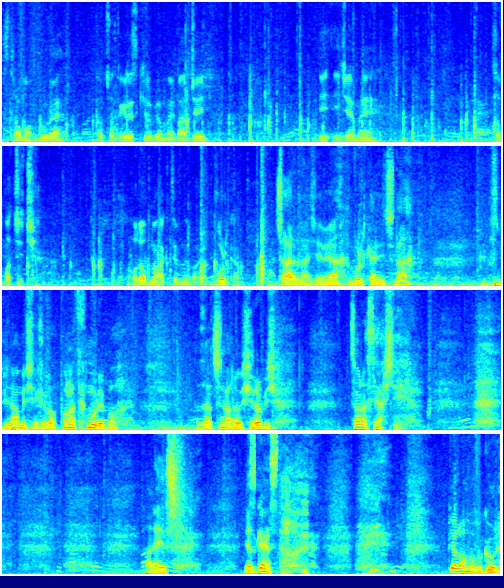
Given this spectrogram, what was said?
Stromo w górę, to co tygryski lubią najbardziej. I idziemy zobaczyć. Podobno aktywny wulkan. Czarna ziemia wulkaniczna. Wspinamy się chyba ponad chmury, bo zaczyna się robić coraz jaśniej ale jest, jest gęsto. Pionowo w górę.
